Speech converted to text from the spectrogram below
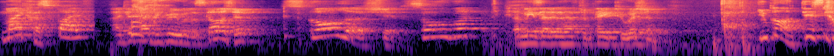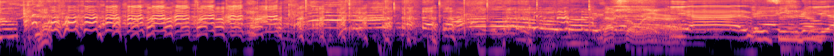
Mike has five. I did my degree with a scholarship. Scholarship. So what? That means I didn't have to pay tuition. You got a discount? Oh That's the winner. Yes. This is gonna be an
